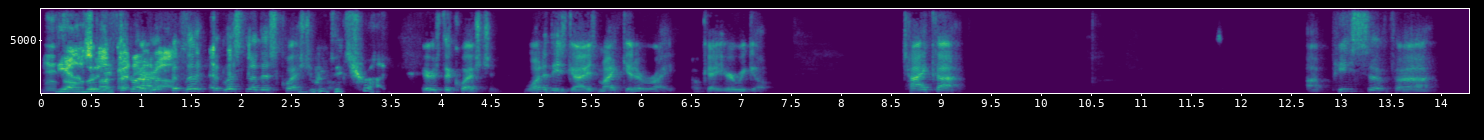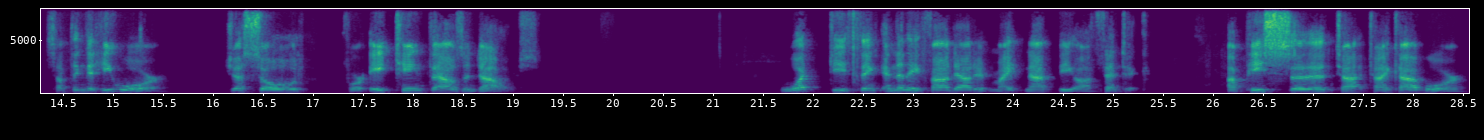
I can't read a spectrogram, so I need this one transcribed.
moved Yeah, all the stuff the But, but, but, listen to this question. Move the folks. truck. Here's the question. One of these guys might get it right. Okay, here we go. Ty Cobb. A piece of uh, something that he wore just sold for $18,000. What do you think? And then they found out it might not be authentic. A piece uh, that Ty, Ty Cobb wore,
